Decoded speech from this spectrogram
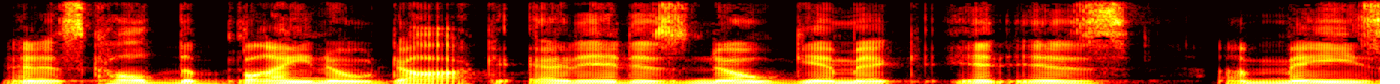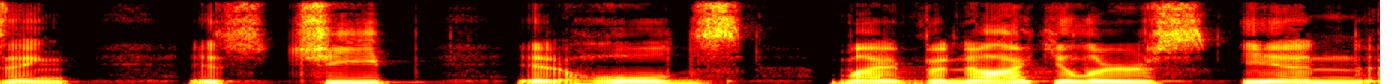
And it's called the Bino Dock. And it is no gimmick. It is amazing. It's cheap. It holds my binoculars in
